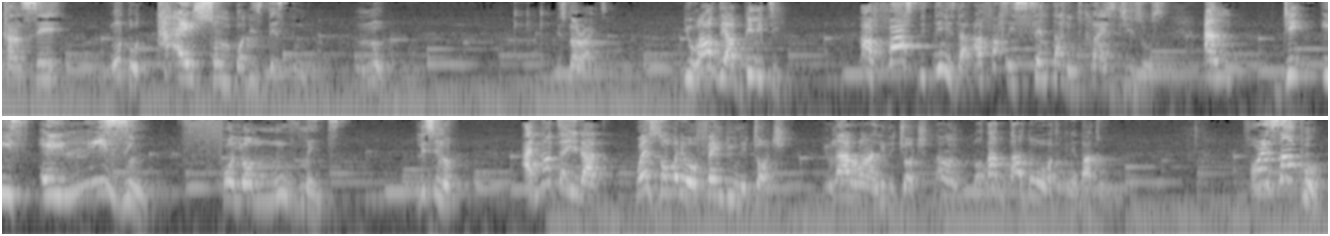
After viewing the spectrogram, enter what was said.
can say, want to tie somebody's destiny. No. It's not right. You have the ability. At first, the thing is that at first is centered in Christ Jesus. And there is a reason for your movement. Listen, no, I did not tell you that when somebody offend you in the church, you now run and leave the church. No, that, that's not what we're talking about. Oh. For example,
